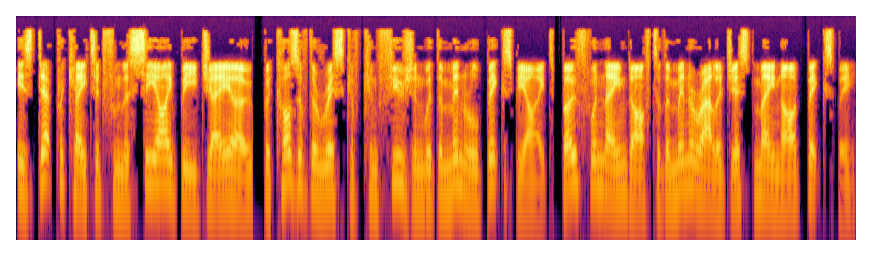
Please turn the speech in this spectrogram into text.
is deprecated from the CIBJO, because of the risk of confusion with the mineral Bixbyite both were named after the mineralogist Maynard Bixby.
